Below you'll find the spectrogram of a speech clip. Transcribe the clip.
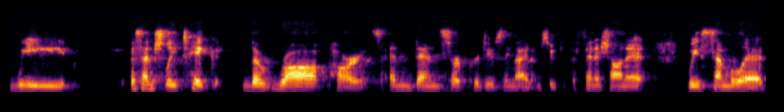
we essentially take the raw parts and then start producing the items. We put the finish on it, we assemble it,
